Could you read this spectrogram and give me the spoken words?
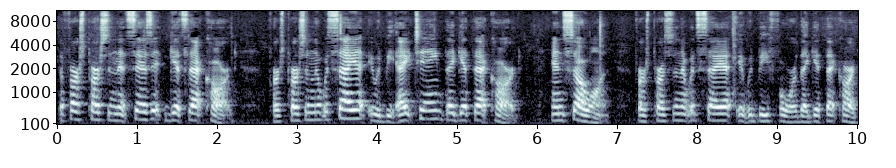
The first person that says it gets that card. First person that would say it, it would be 18. They get that card. And so on. First person that would say it, it would be 4. They get that card.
